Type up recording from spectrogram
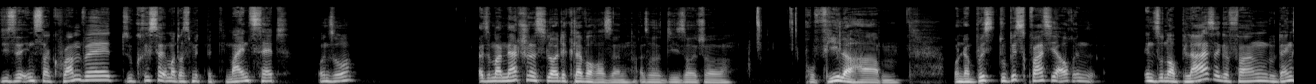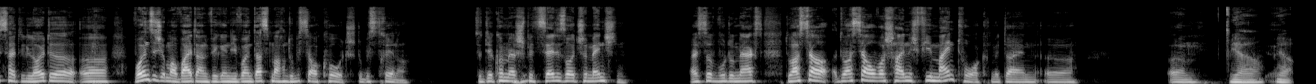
diese Instagram-Welt, du kriegst ja immer das mit mit Mindset und so. Also man merkt schon, dass die Leute cleverer sind, also die solche Profile haben. Und dann bist du bist quasi auch in in so einer Blase gefangen. Du denkst halt, die Leute äh, wollen sich immer weiterentwickeln, die wollen das machen. Du bist ja auch Coach, du bist Trainer. Zu dir kommen ja mhm. speziell solche Menschen. Weißt du, wo du merkst, du hast ja, du hast ja auch wahrscheinlich viel Mind-Talk mit deinen äh, ähm, Ja, ja.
